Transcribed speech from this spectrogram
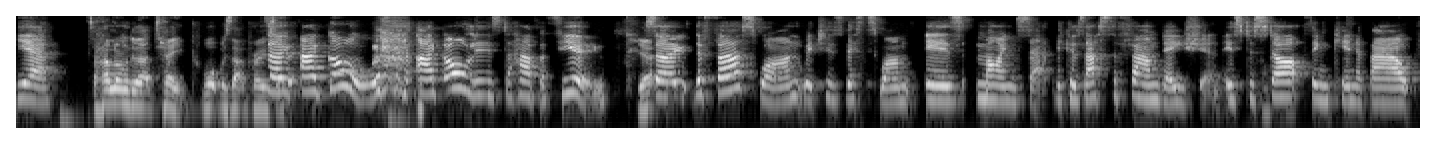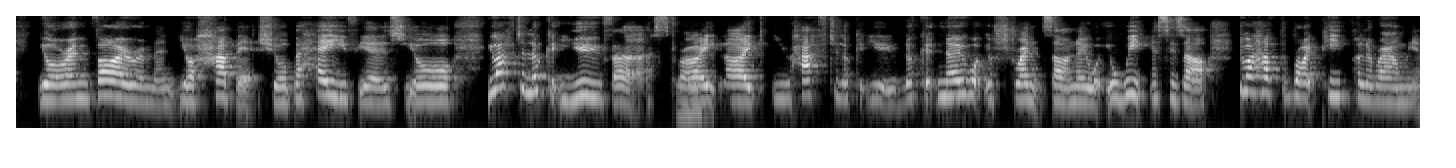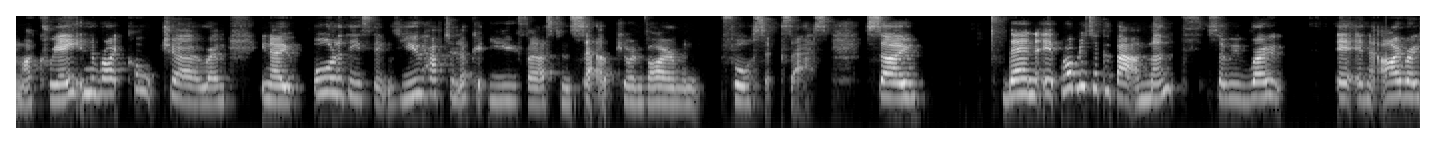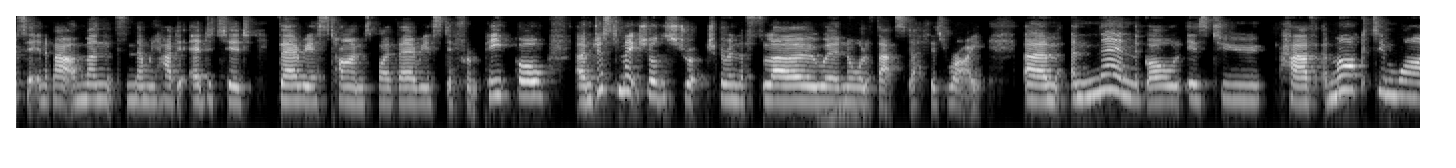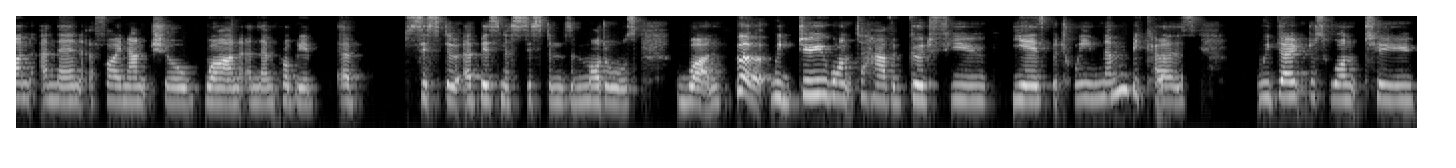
yeah so how long did that take? What was that process? So our goal, our goal is to have a few. Yeah. So the first one, which is this one, is mindset because that's the foundation. Is to mm-hmm. start thinking about your environment, your habits, your behaviors, your you have to look at you 1st mm-hmm. right? Like you have to look at you, look at know what your strengths are, know what your weaknesses are. Do I have the right people around me? Am I creating the right culture? And um, you know, all of these things. You have to look at you first and set up your environment for success. So then it probably took about a month. So we wrote it in I wrote it in about a month and then we had it edited various times by various different people um, just to make sure the structure and the flow and all of that stuff is right. Um, and then the goal is to have a marketing one and then a financial one and then probably a, a system a business systems and models one. But we do want to have a good few years between them because we don't just want to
